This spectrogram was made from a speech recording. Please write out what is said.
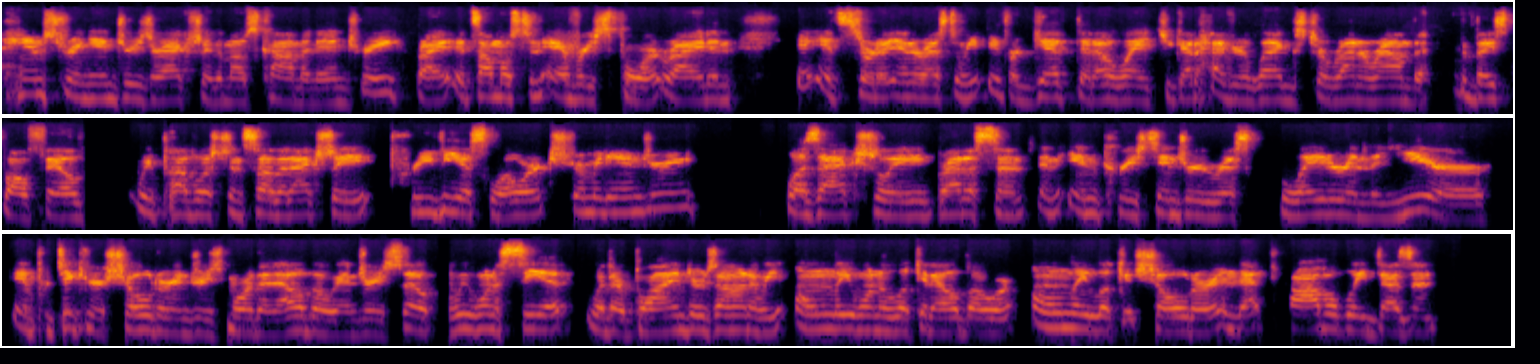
hamstring injuries are actually the most common injury, right? It's almost in every sport, right? And it's sort of interesting. We forget that, oh, wait, you got to have your legs to run around the, the baseball field. We published and saw that actually previous lower extremity injury was actually reticent and increased injury risk later in the year, in particular shoulder injuries more than elbow injuries. So we want to see it with our blinders on and we only want to look at elbow or only look at shoulder. And that probably doesn't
